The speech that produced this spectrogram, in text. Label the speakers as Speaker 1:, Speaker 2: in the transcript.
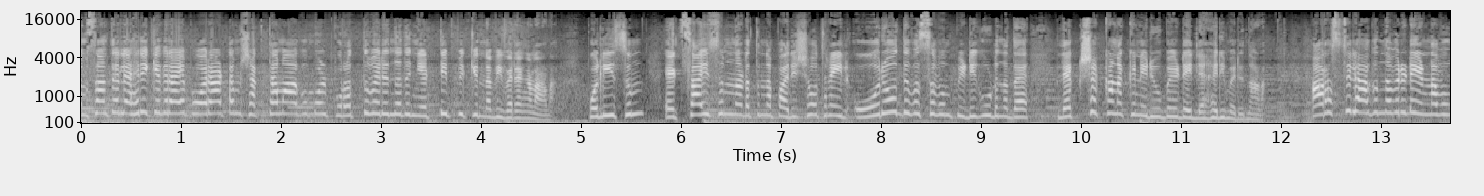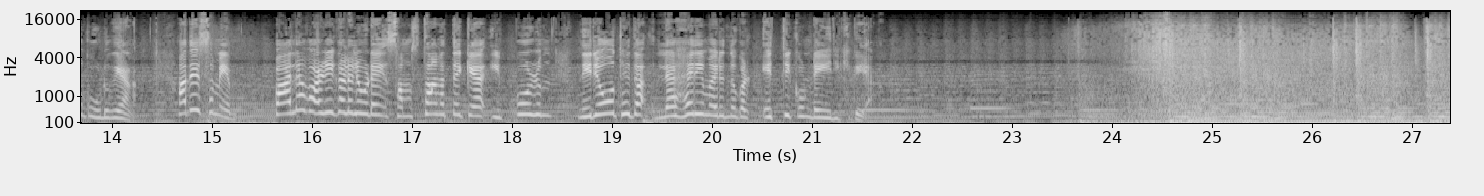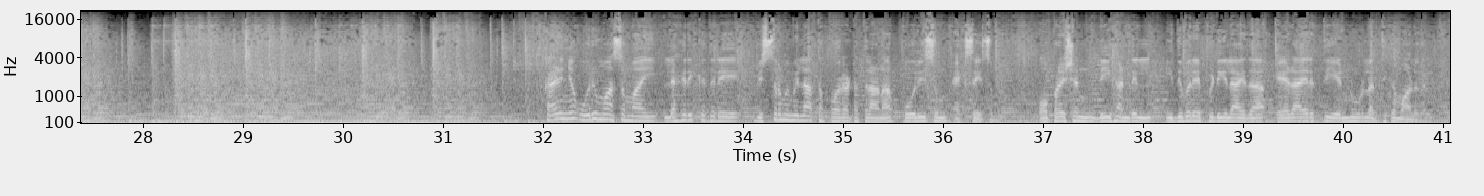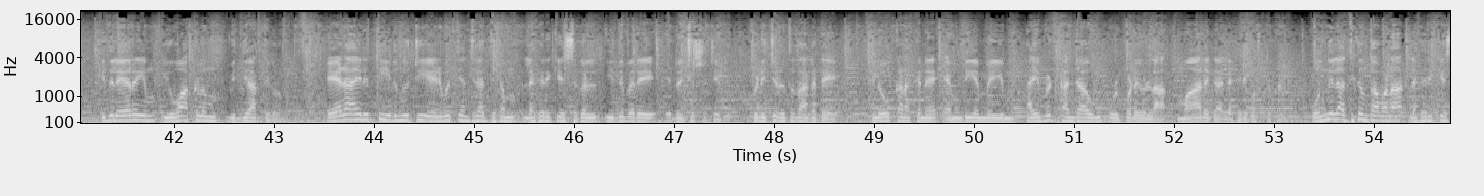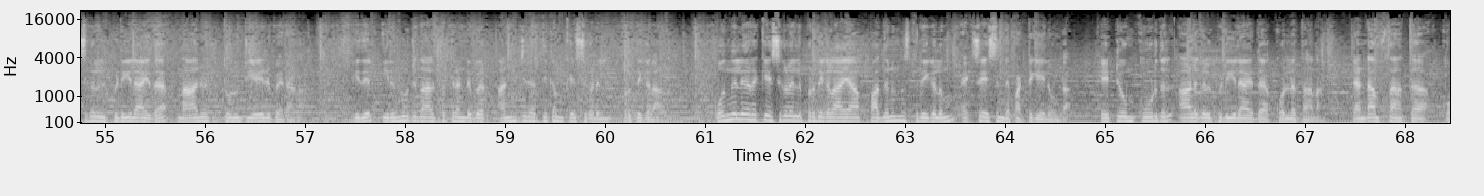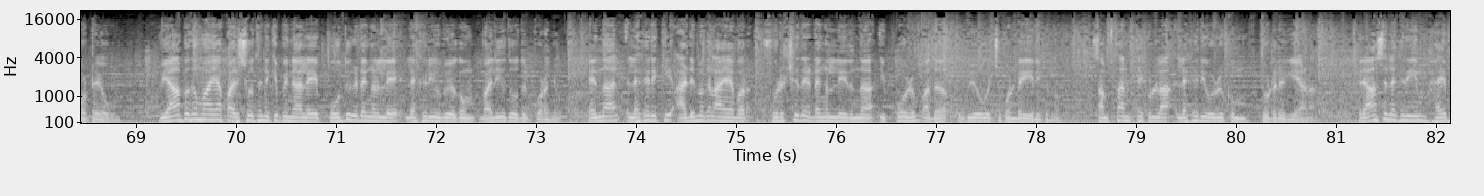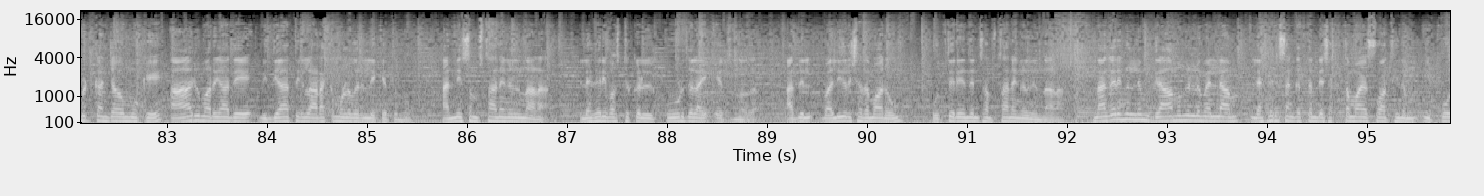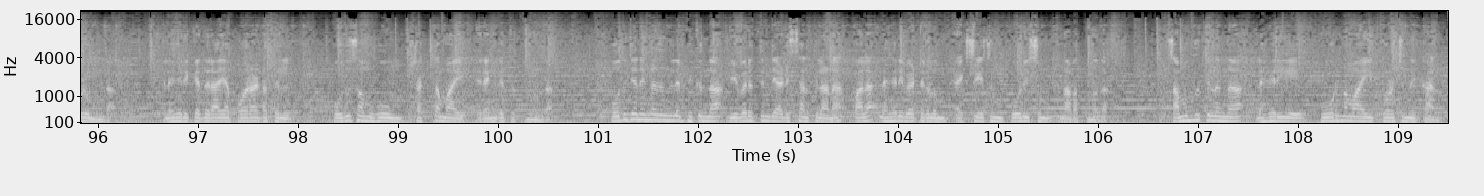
Speaker 1: സംസ്ഥാനത്തെ ലഹരിക്കെതിരായ പോരാട്ടം ശക്തമാകുമ്പോൾ പുറത്തുവരുന്നത് ഞെട്ടിപ്പിക്കുന്ന വിവരങ്ങളാണ്. പോലീസും എക്സൈസും നടത്തുന്ന പരിശോധനയിൽ ഓരോ ദിവസവും പിടികൂടുന്നത് ലക്ഷക്കണക്കിന് രൂപയുടെ ലഹരി മരുന്നാണ്. അറസ്റ്റിലാകുന്നവരുടെ എണ്ണവും കൂടുകയാണ്. അതേസമയം പല വഴികളിലൂടെ സംസ്ഥാനത്തേക്ക് ഇപ്പോഴും നിരോധിത ലഹരി മരുന്നുകൾ എത്തിക്കൊണ്ടേയിരിക്കുകയാണ്.
Speaker 2: കഴിഞ്ഞ ഒരു മാസമായി ലഹരിക്കെതിരെ വിശ്രമമില്ലാത്ത പോരാട്ടത്തിലാണ് പോലീസും എക്സൈസും. ഓപ്പറേഷൻ ഡി ഹണ്ടിൽ ഇതുവരെ പിടിയിലായത് ഏഴായിരത്തി എണ്ണൂറിലധികം ആളുകൾ. ഇതിലേറെയും യുവാക്കളും വിദ്യാർത്ഥികളും. ഏഴായിരത്തി ഇരുന്നൂറ്റി എഴുപത്തിയഞ്ചിലധികം ലഹരി കേസുകൾ ഇതുവരെ രജിസ്റ്റർ ചെയ്തു. പിടിച്ചെടുത്തതാകട്ടെ കിലോ കണക്കിന് എം ഡി എം എയും ഹൈബ്രിഡ് കഞ്ചാവും ഉൾപ്പെടെയുള്ള മാരക ലഹരി വസ്തുക്കൾ. ഒന്നിലധികം തവണ ലഹരി കേസുകളിൽ പിടിയിലായത് നാനൂറ്റി തൊണ്ണൂറ്റിയേഴ് പേരാണ്. ഇതിൽ ഇരുന്നൂറ്റി നാൽപ്പത്തിരണ്ട് പേർ അഞ്ചിലധികം കേസുകളിൽ പ്രതികളാണ്. ഒന്നിലേറെ കേസുകളിൽ പ്രതികളായ പതിനൊന്ന് സ്ത്രീകളും എക്സൈസിന്റെ പട്ടികയിലുണ്ട്. ഏറ്റവും കൂടുതൽ ആളുകൾ പിടിയിലായത് കൊല്ലത്താണ്. രണ്ടാം സ്ഥാനത്ത് കോട്ടയവും. വ്യാപകമായ പരിശോധനയ്ക്ക് പിന്നാലെ പൊതു ഇടങ്ങളിലെ ലഹരി ഉപയോഗം വലിയ തോതിൽ കുറഞ്ഞു. എന്നാൽ ലഹരിക്ക് അടിമകളായവർ സുരക്ഷിത ഇടങ്ങളിലിരുന്ന് ഇപ്പോഴും അത് ഉപയോഗിച്ചു കൊണ്ടേയിരിക്കുന്നു സംസ്ഥാനത്തേക്കുള്ള ലഹരി ഒഴുക്കും തുടരുകയാണ്. രാസലഹരിയും ഹൈബ്രിഡ് കഞ്ചാവുമൊക്കെ ആരുമറിയാതെ വിദ്യാർത്ഥികൾ അടക്കമുള്ളവരിലേക്ക് എത്തുന്നു അന്യസംസ്ഥാനങ്ങളിൽ നിന്നാണ് ലഹരി വസ്തുക്കൾ കൂടുതലായി എത്തുന്നത്. അതിൽ വലിയൊരു ശതമാനവും ഉത്തരേന്ത്യൻ സംസ്ഥാനങ്ങളിൽ നിന്നാണ്. നഗരങ്ങളിലും ഗ്രാമങ്ങളിലുമെല്ലാം ലഹരി സംഘത്തിന്റെ ശക്തമായ സ്വാധീനം ഇപ്പോഴുമുണ്ട് ലഹരിക്കെതിരായ പോരാട്ടത്തിൽ പൊതുസമൂഹവും ശക്തമായി രംഗത്തെത്തുന്നുണ്ട്. പൊതുജനങ്ങളിൽ നിന്ന് ലഭിക്കുന്ന വിവരത്തിന്റെ അടിസ്ഥാനത്തിലാണ് പല ലഹരിവേട്ടകളും എക്സൈസും പോലീസും നടത്തുന്നത്. സമൂഹത്തിൽ നിന്ന് ലഹരിയെ പൂർണമായി തുറച്ചു നിൽക്കാൻ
